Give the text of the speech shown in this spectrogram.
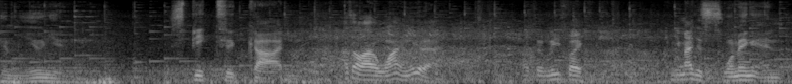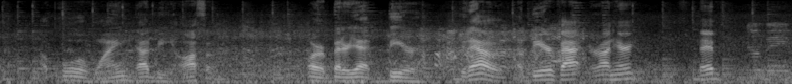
communion. Speak to God. That's a lot of wine. Look at that. That's at least like, can you imagine swimming in a pool of wine? That'd be awesome. Or better yet, beer. Do they have a beer vat around here, babe? No, babe.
